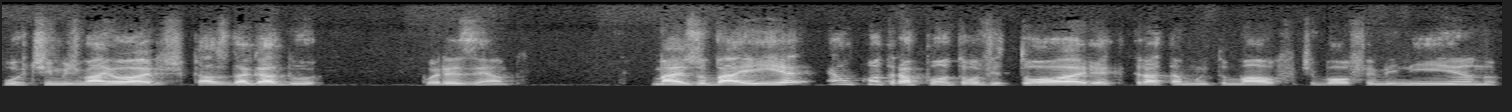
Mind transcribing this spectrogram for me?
por times maiores, caso da Gadu, por exemplo. Mas o Bahia é um contraponto ao Vitória, que trata muito mal o futebol feminino,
